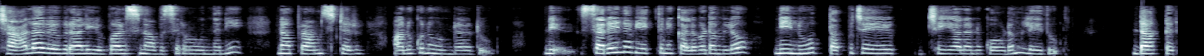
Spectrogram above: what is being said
చాలా వివరాలు ఇవ్వాల్సిన అవసరం ఉందని నా ప్రాంస్టర్ అనుకుని ఉన్నాడు సరైన వ్యక్తిని కలవడంలో నేను తప్పు చేయ చేయాలనుకోవడం లేదు. డాక్టర్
